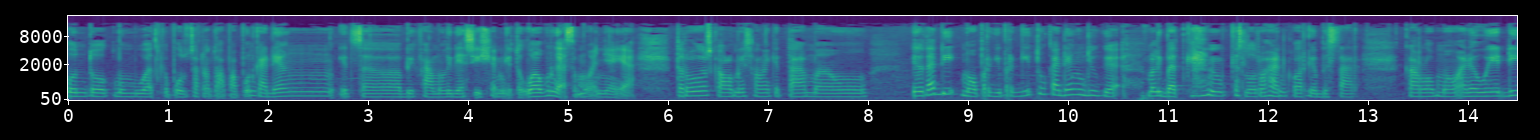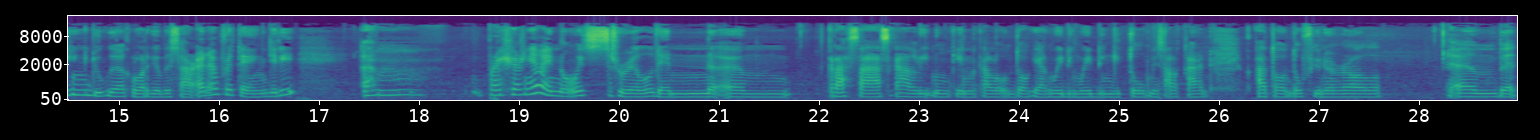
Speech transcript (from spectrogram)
untuk membuat keputusan atau apa pun kadang it's a big family decision gitu. Walaupun nggak semuanya ya. Terus kalau misalnya kita mau itu tadi mau pergi-pergi tuh kadang juga melibatkan keseluruhan keluarga besar. Kalau mau ada wedding juga keluarga besar and everything. Jadi um, pressure-nya I know it's real dan um, kerasa sekali mungkin kalau untuk yang wedding wedding gitu misalkan atau untuk funeral. Um, but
